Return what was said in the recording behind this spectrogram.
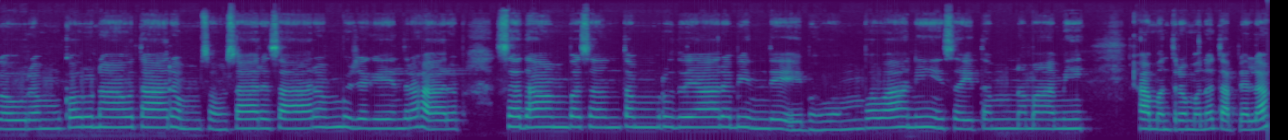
गौरम करुणावतारम संसारसारम भुजगेंद्रहारम सदां हृदयार बिंदे भवम भवानी सैतम नमामी. हा मंत्र म्हणत आपल्याला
